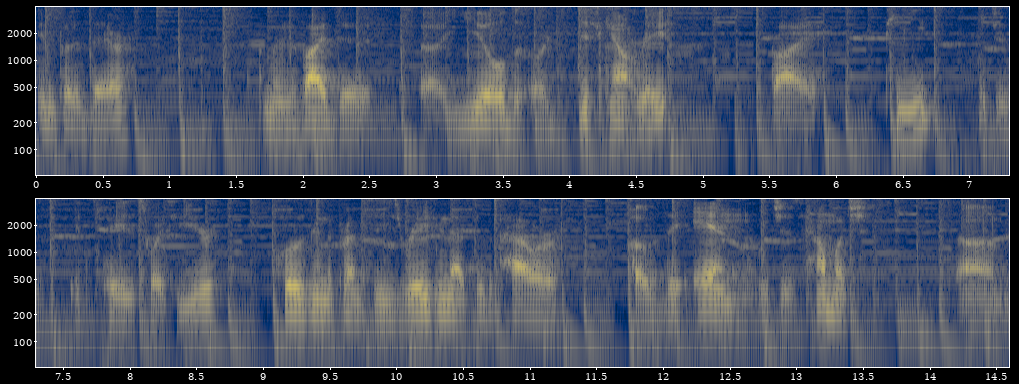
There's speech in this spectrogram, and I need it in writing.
inputted there. I'm to divide the uh, yield or discount rate by P, which is it's paid twice a year, closing the parentheses, raising that to the power of the N, which is how much um,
